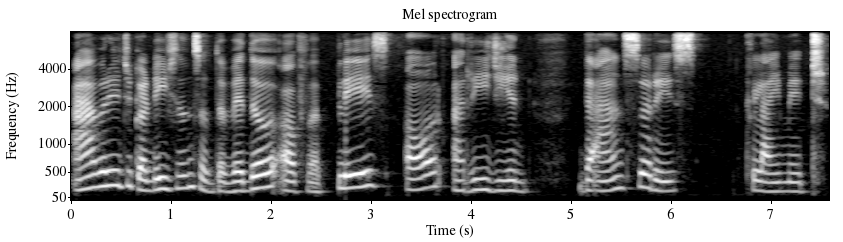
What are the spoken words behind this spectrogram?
average conditions of the weather of a place or a region? The answer is climate.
